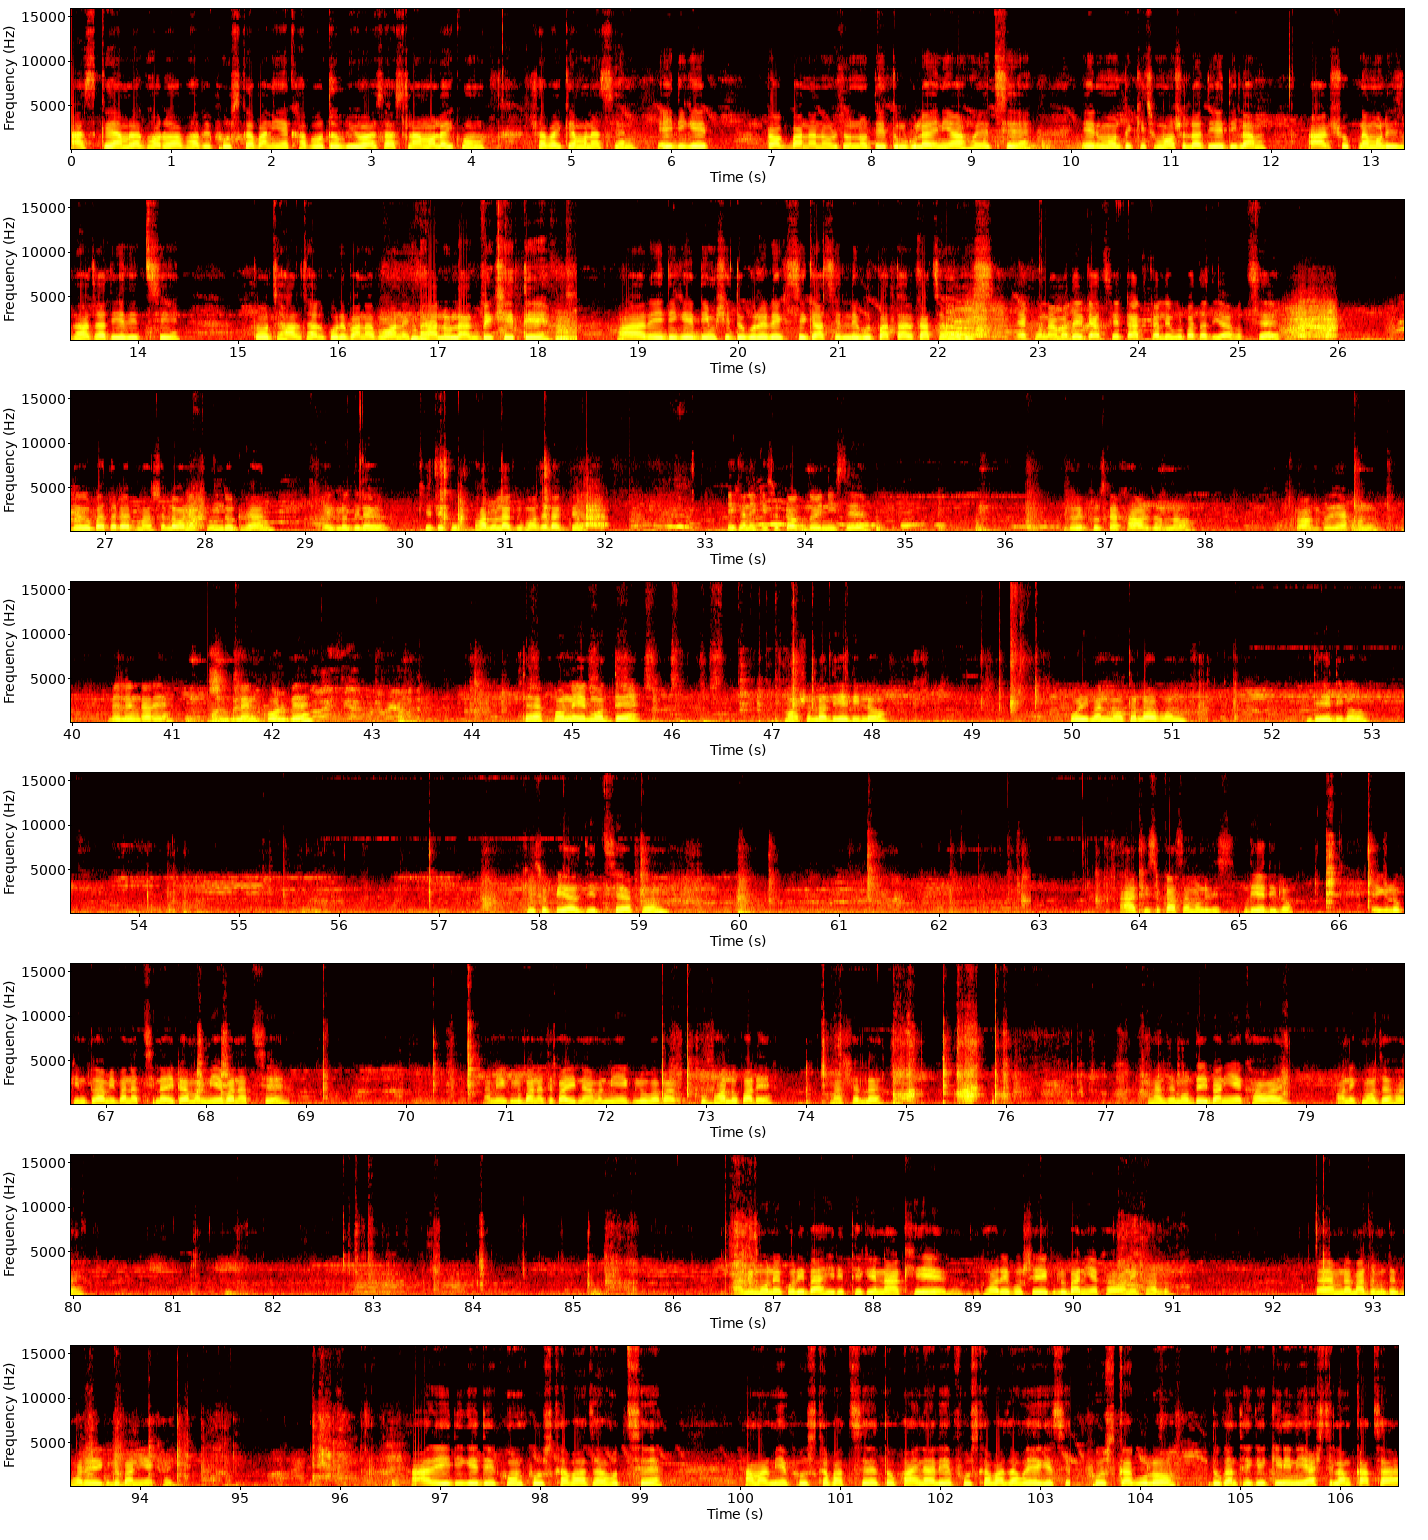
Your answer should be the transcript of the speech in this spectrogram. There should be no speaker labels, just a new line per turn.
আজকে আমরা ঘরোয়াভাবে ফুচকা বানিয়ে খাব। তো ভিউয়ার্স আসসালামু আলাইকুম। সবাই কেমন আছেন? এইদিকে টক বানানোর জন্য তেঁতুলগুলাই নেওয়া হয়েছে। এর মধ্যে কিছু মশলা দিয়ে দিলাম আর শুকনা মরিচ ভাজা দিয়ে দিচ্ছি। তো ঝাল ঝাল করে বানাবো অনেক। ভালো লাগবে খেতে। আর এইদিকে ডিম সিদ্ধ করে রেখেছি গাছের লেবুর পাতা আর কাঁচামরিচ এখন আমাদের গাছে টাটকা লেবুর পাতা দেওয়া হচ্ছে। লেবুর পাতাটা মাসাল্লাহ অনেক সুন্দর ঘ্রাণ। এগুলো দিলে খেতে খুব ভালো লাগবে, মজা লাগবে। এখানে কিছু টক দই নিছে। দই ফুচকা খাওয়ার জন্য। টক দই এখন ব্লেন্ডারে ব্লেন্ড করবে। তো এখন এর মধ্যে মশলা দিয়ে দিল। পরিমাণ মতো লবণ দিয়ে দিল। কিছু পেঁয়াজ দিচ্ছে এখন। আর কিছু কাঁচামরিচ দিয়ে দিল। এগুলো কিন্তু আমি বানাচ্ছি না, এটা আমার মেয়ে বানাচ্ছে। আমি এগুলো বানাতে পারি না, আমার মেয়ে এগুলো আবার খুব ভালো পারে মার্শাল্লাহ মাঝে মধ্যেই বানিয়ে খাওয়ায়, অনেক মজা হয়। আমি মনে করি বাহিরের থেকে না খেয়ে ঘরে বসে এগুলো বানিয়ে খাওয়া অনেক ভালো। তাই আমরা মাঝে মধ্যে ঘরে এগুলো বানিয়ে খাই। আর এইদিকে দেখুন ফুচকা ভাজা হচ্ছে। আমার মেয়ে ফুচকা পাচ্ছে তো ফাইনালি ফুচকা ভাজা হয়ে গেছে। ফুচকাগুলো দোকান থেকে কিনে নিয়ে আসছিলাম কাঁচা,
